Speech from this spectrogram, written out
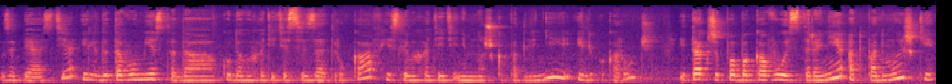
запястья или до того места, до куда вы хотите связать рукав, если вы хотите немножко подлиннее или покороче. И также по боковой стороне от подмышки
